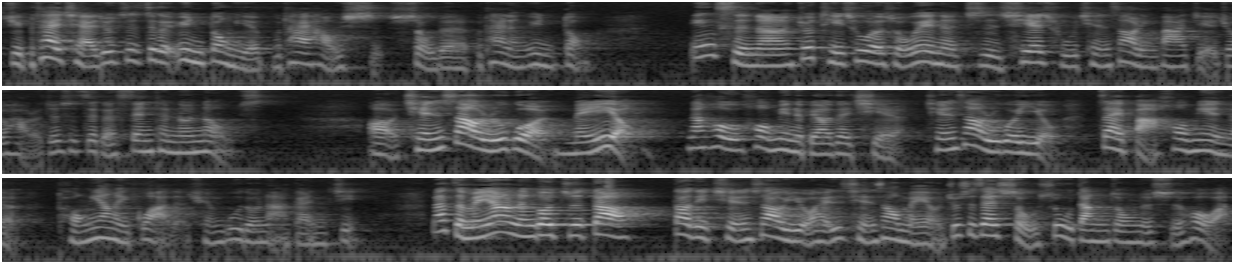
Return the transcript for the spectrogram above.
举不太起来，就是这个运动也不太好使，手的不太能运动，因此呢，就提出了所谓呢，只切除前哨淋巴结就好了，就是这个 sentinel nodes，哦，前哨如果没有。那后后面的不要再切了，前哨如果有，再把后面的同样一挂的全部都拿干净。那怎么样能够知道到底前哨有还是前哨没有？就是在手术当中的时候啊，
